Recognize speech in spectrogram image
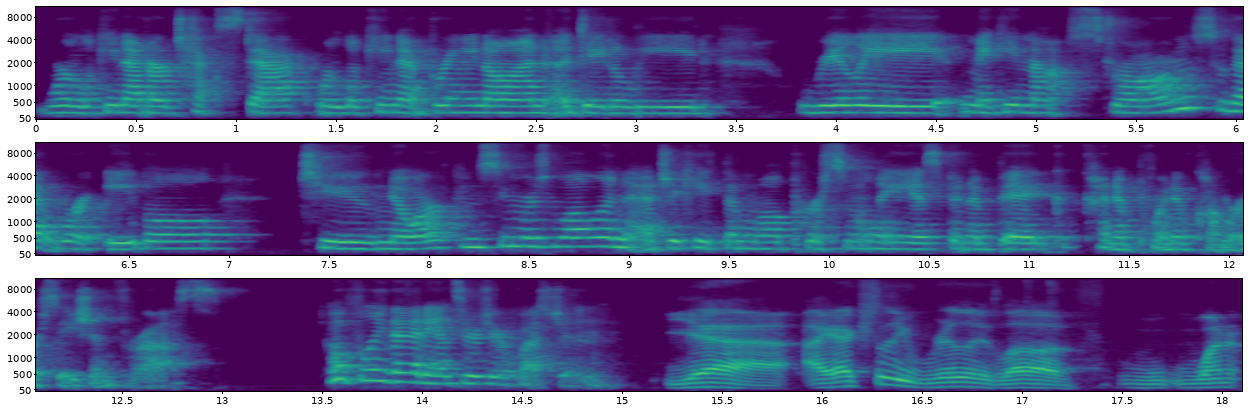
we're looking at our tech stack. We're looking at bringing on a data lead, really making that strong so that we're able to know our consumers well and educate them well personally has been a big kind of point of conversation for us. Hopefully that answers your question. Yeah, I actually really love one.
